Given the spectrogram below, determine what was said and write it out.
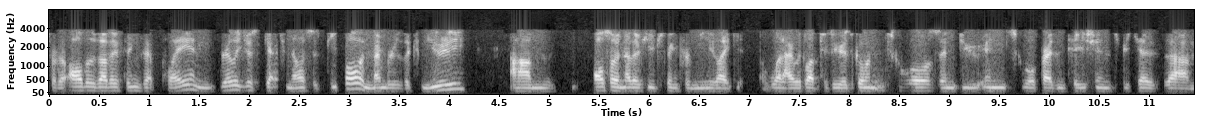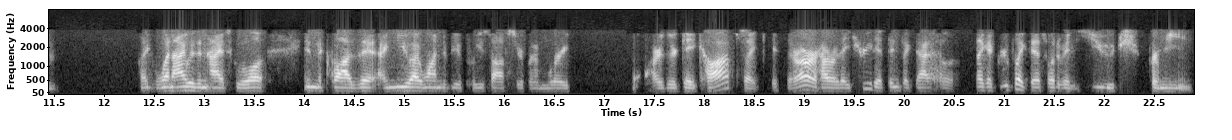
sort of all those other things at play and really just get to know us as people and members of the community. Um, also another huge thing for me, like what I would love to do is go into schools and do in school presentations because, um, like when I was in high school in the closet, I knew I wanted to be a police officer, but I'm worried are there gay cops? Like, if there are, how are they treated? Things like that. So, like a group like this would have been huge for me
